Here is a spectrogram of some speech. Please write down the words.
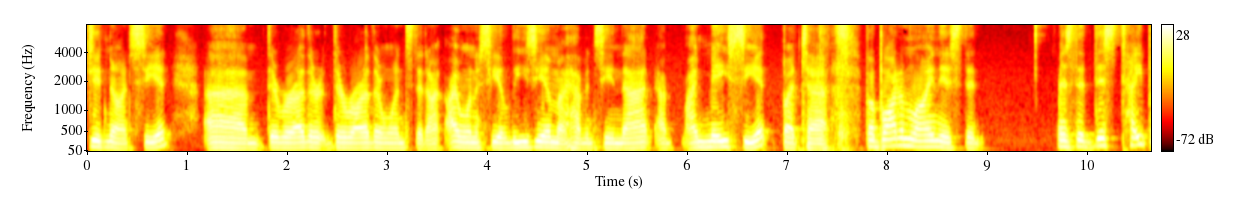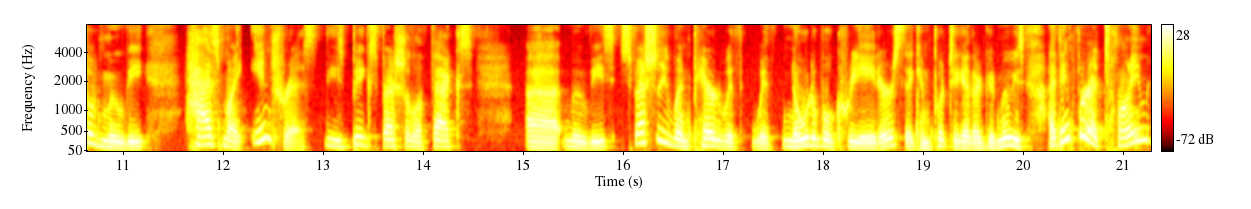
did not see it. Um, there were other there were other ones that I, I want to see Elysium. I haven't seen that. I, I may see it, but uh, but bottom line is that is that this type of movie has my interest. These big special effects uh, movies, especially when paired with with notable creators that can put together good movies. I think for a time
